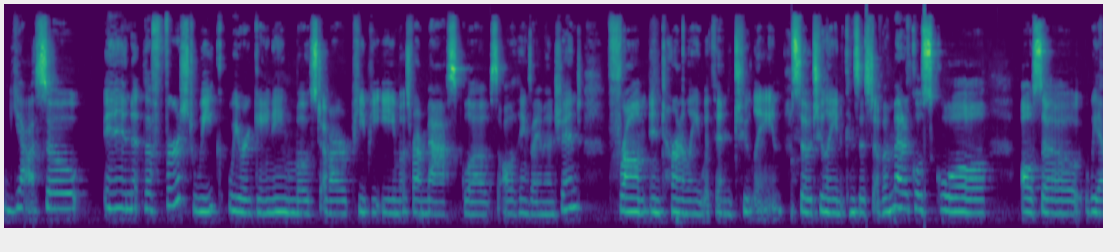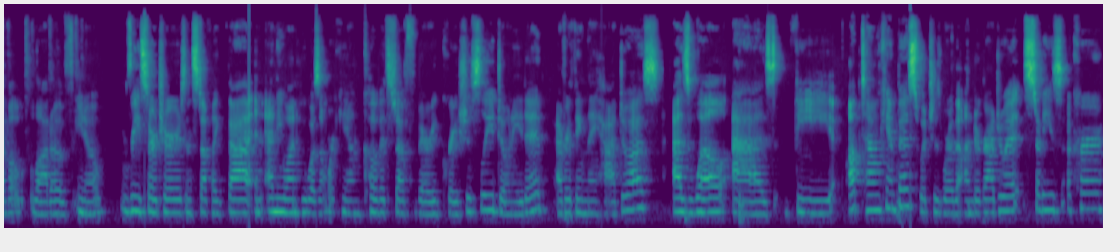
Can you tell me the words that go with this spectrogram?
Yeah, so in the first week, we were gaining most of our PPE, most of our masks, gloves, all the things I mentioned from internally within Tulane. So, Tulane consists of a medical school. Also, we have a lot of, you know, researchers and stuff like that. And anyone who wasn't working on COVID stuff very graciously donated everything they had to us, as well as the Uptown campus, which is where the undergraduate studies occur.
